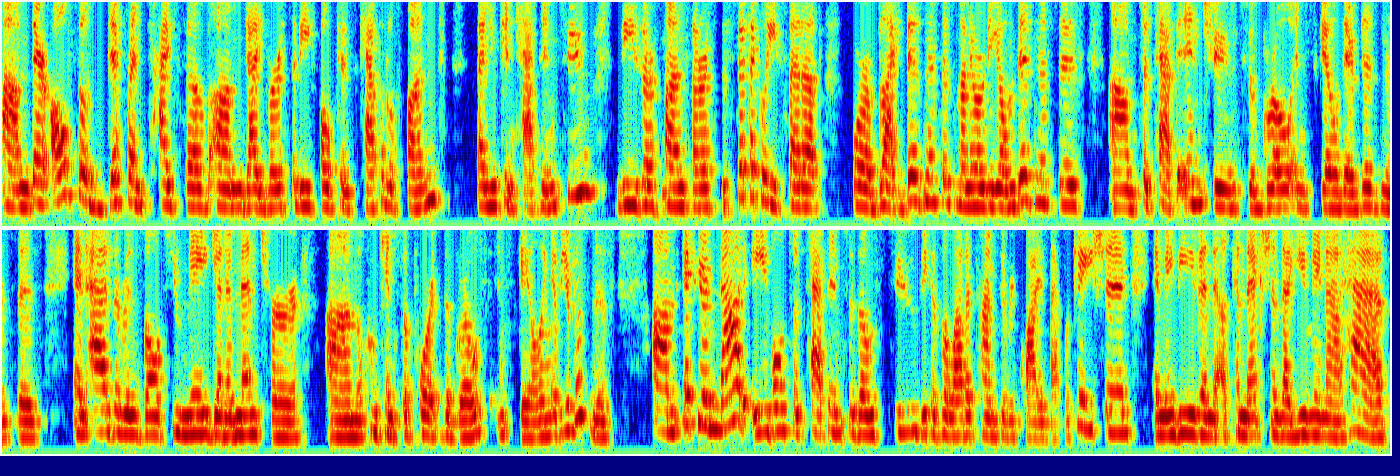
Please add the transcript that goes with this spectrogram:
Um, there are also different types of um, diversity focused capital funds that you can tap into. These are funds that are specifically set up for Black businesses, minority owned businesses um, to tap into to grow and scale their businesses. And as a result, you may get a mentor um, who can support the growth and scaling of your business. Um, if you're not able to tap into those two, because a lot of times it requires application and maybe even a connection that you may not have,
